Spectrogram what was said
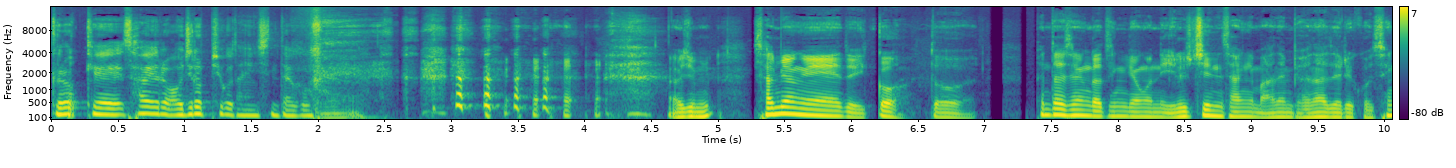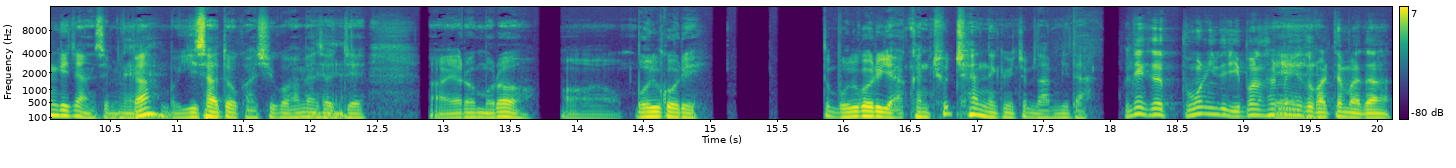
그렇게 사회를 어지럽히고 다니신다고. 네. 요즘 설명회도 있고 또 펜타쌤 같은 경우는 일신상이 많은 변화들이 곧 생기지 않습니까? 네. 뭐 이사도 가시고 하면서 네. 이제 어, 여러모로 어, 몰골이 또 몰골이 약간 초췌한 느낌이 좀 납니다. 근데 그 부모님들이 이번 설명회도 예. 갈 때마다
